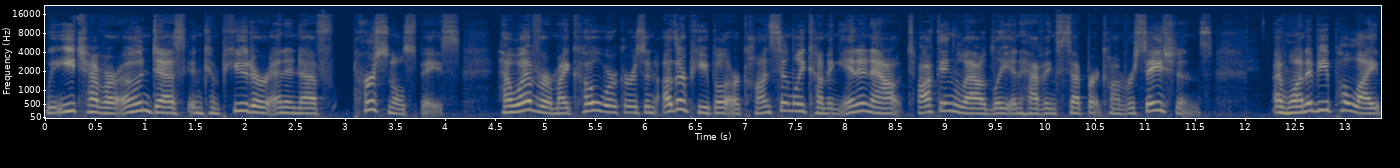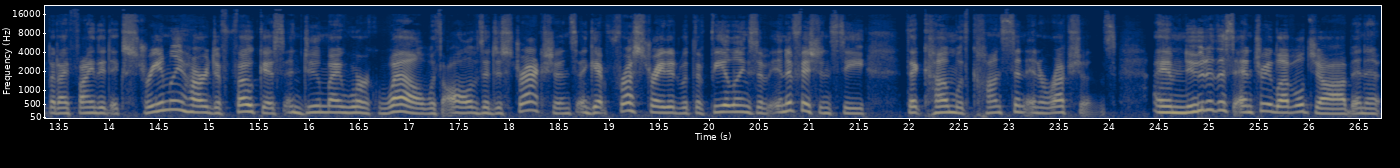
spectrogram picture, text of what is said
We each have our own desk and computer and enough personal space. However, my coworkers and other people are constantly coming in and out, talking loudly, and having separate conversations. I want to be polite, but I find it extremely hard to focus and do my work well with all of the distractions and get frustrated with the feelings of inefficiency that come with constant interruptions. I am new to this entry level job and,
